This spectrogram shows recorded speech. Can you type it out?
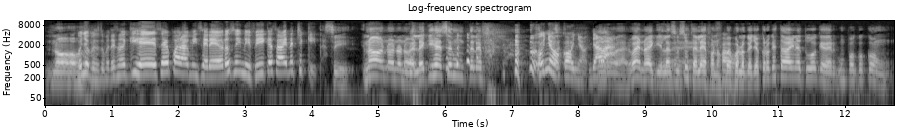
No. Coño, pues si tú metes un XS para mi cerebro significa esa vaina chiquita. Sí. No, no, no, no. El XS es un teléfono. Coño, coño, ya No, va. Bueno, X lanzó Eh, sus teléfonos. por Pues por lo que yo creo que esta vaina tuvo que ver un poco con,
